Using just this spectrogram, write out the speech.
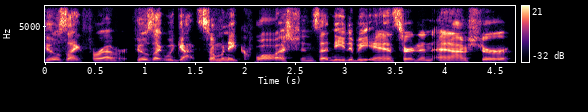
feels like forever. feels like we got so many questions that need to be answered, and and I'm sure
